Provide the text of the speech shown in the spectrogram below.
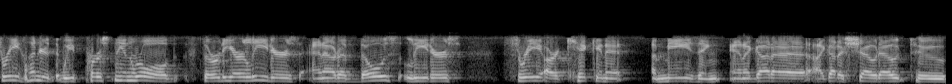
300 that we've personally enrolled. 30 are leaders, and out of those leaders, three are kicking it amazing. And I got a I got a shout out to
